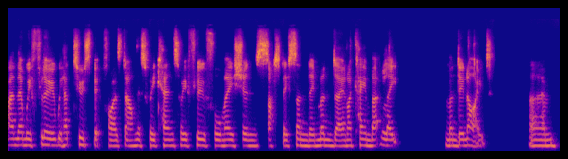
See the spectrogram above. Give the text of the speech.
And then we flew, we had two Spitfires down this weekend. So we flew formations Saturday, Sunday, Monday, and I came back late Monday night, um,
